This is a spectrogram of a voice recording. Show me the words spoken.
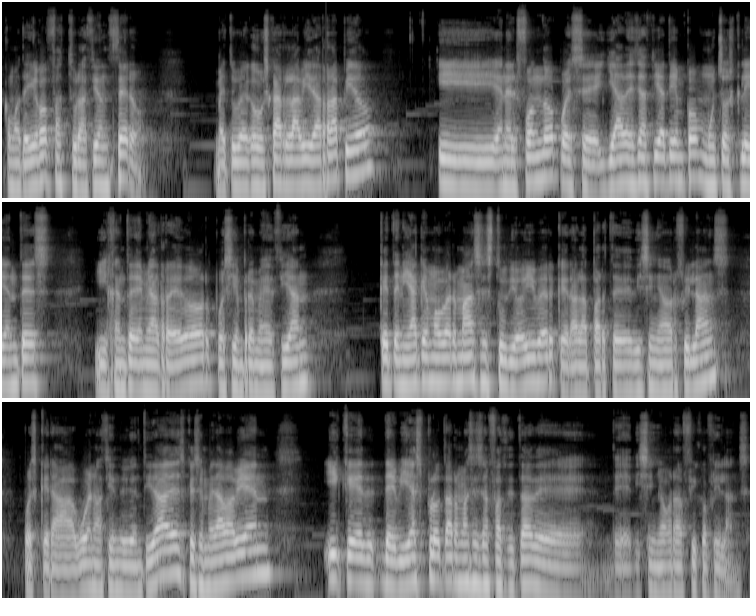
como te digo, facturación cero. Me tuve que buscar la vida rápido y en el fondo, pues eh, ya desde hacía tiempo muchos clientes y gente de mi alrededor, pues siempre me decían que tenía que mover más Estudio Iber, que era la parte de diseñador freelance, pues que era bueno haciendo identidades, que se me daba bien y que debía explotar más esa faceta de, de diseño gráfico freelance.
